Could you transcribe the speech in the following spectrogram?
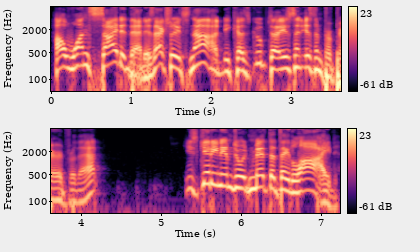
how one sided that is. Actually, it's not because Gupta isn't isn't prepared for that. He's getting him to admit that they lied.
